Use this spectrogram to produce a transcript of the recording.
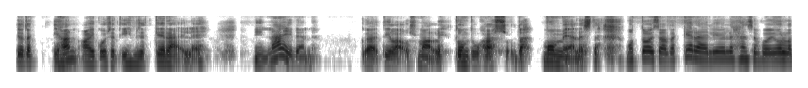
joita ihan mm. aikuiset ihmiset keräilee. Niin näiden tilausmalli tuntuu hassulta mun mielestä. Mutta toisaalta keräilijöillehän se voi olla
